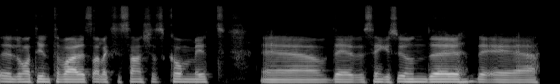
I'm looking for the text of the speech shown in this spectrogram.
eh, lånat in Tavares, Alexis Sanchez kommit, eh, det är Sengis Under, det är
